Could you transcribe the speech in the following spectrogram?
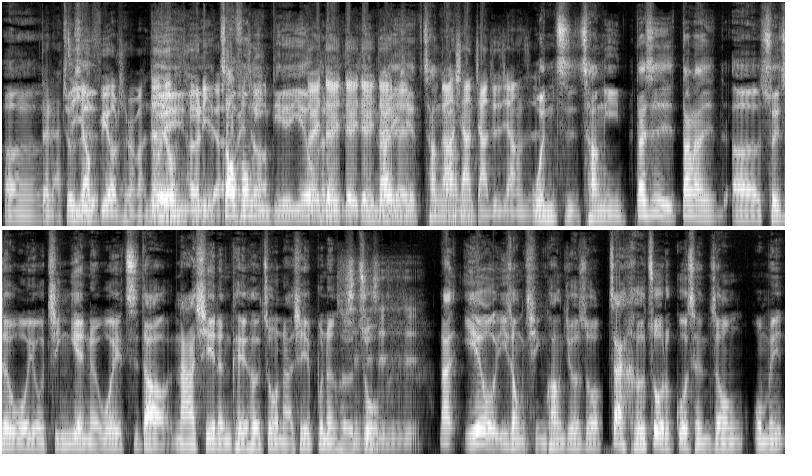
呃，对了，就是要 filter 嘛，那就合理了。招蜂引蝶也有可能引来一些苍蝇，想讲就是这样子，蚊子、苍蝇。但是当然呃，随着我有经验了，我也知道哪些人可以合作，哪些不能合作。是是是。那也有一种情况，就是说在合作的过程中，我们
